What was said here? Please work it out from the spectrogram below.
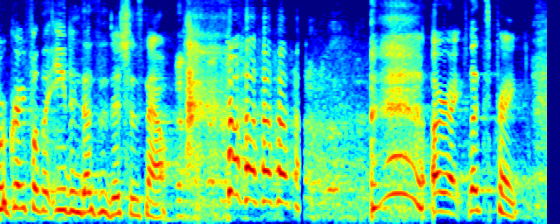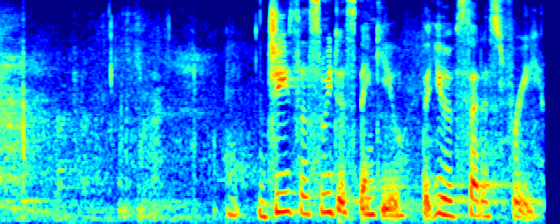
We're grateful that Eden does the dishes now. All right, let's pray. Jesus, we just thank you that you have set us free.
